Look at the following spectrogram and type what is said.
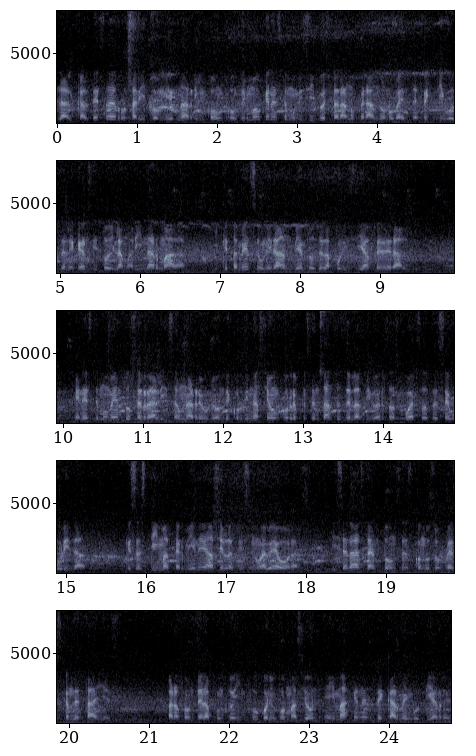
La alcaldesa de Rosarito, Mirna Rincón, confirmó que en este municipio estarán operando 90 efectivos del Ejército y la Marina Armada, y que también se unirán miembros de la Policía Federal. En este momento se realiza una reunión de coordinación con representantes de las diversas fuerzas de seguridad, que se estima termine hacia las 19 horas y será hasta entonces cuando se ofrezcan detalles. Para Frontera.info con información e imágenes de Carmen Gutiérrez.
